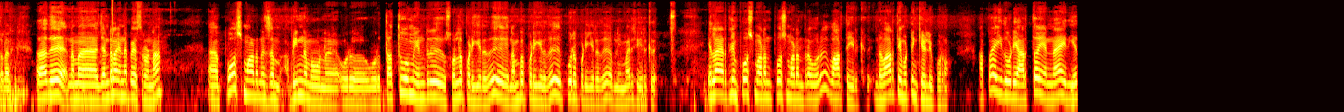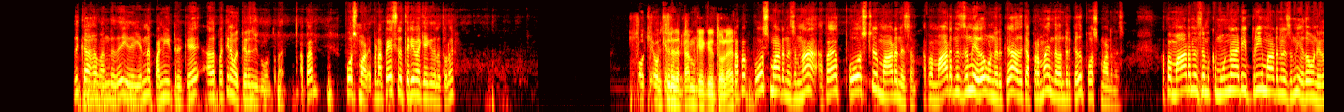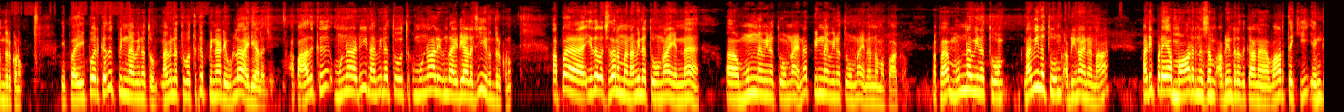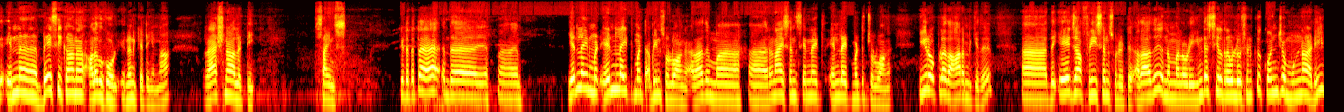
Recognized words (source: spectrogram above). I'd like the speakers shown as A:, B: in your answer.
A: தொடர் அதாவது நம்ம ஜென்ரலா என்ன பேசுறோம்னா போஸ்ட் மாடர்னிசம் அப்படின்னு நம்ம ஒன்று ஒரு ஒரு தத்துவம் என்று சொல்லப்படுகிறது நம்பப்படுகிறது கூறப்படுகிறது அப்படி மாதிரி இருக்குது. எல்லா இடத்துலயும் போஸ்ட் மாடர்ன் போஸ்ட் மாடர்ன்ற ஒரு வார்த்தை இருக்குது. இந்த வார்த்தையை மட்டும் கேள்விப்படுறோம். அப்ப இதோடைய அர்த்தம் என்ன? இது எதுக்காக வந்தது? இது என்ன பண்ணிட்டு இருக்கு? அதை பத்தி நம்ம தெரிஞ்சுக்குவோம் தொடர் அப்ப போஸ்ட் மாடர்ன் இப்ப நான் பேசுறது தெளிவா கேக்குதுல தொடர் ஓகே ஓகே
B: சிறிதட்டம் கேக்குது தோழர்.
A: அப்ப போஸ்ட் மாடர்னிசம்னா அப்ப போஸ்ட் மாடர்னிசம் அப்ப மாடர்னிசம்னு ஏதோ ஒன்று இருக்கு அதுக்கப்புறமா இந்த வந்திருக்கிறது போஸ்ட் மாடர்னிசம் அப்ப மாடர்னிசமுக்கு முன்னாடி ப்ரீ மாடர்னிசம்னு ஏதோ ஒன்று இருந்திருக்கணும். இப்ப இப்போ இருக்கிறது பின் நவீனத்துவம். நவீனத்துவத்துக்கு பின்னாடி உள்ள ஐடியாலஜி அப்ப அதுக்கு முன்னாடி நவீனத்துவத்துக்கு முன்னாடி இருந்த ஐடியாலஜி இருந்திருக்கணும். அப்ப இதை வச்சுதான் நம்ம நவீனத்துவம்னா என்ன? முன் நவீனத்துவம்னா என்ன? பின் நவீனத்துவம்னா என்னன்னு நம்ம பார்க்கறோம் அப்ப முன் நவீனத்துவம் நவீனத்துவம் அப்படின்னா என்னன்னா அடிப்படையா மாடர்னிசம் அப்படின்றதுக்கான வார்த்தைக்கு எங்க என்ன பேசிக்கான அளவுகோல் என்னன்னு கேட்டீங்கன்னா ரேஷனாலிட்டி சயின்ஸ் கிட்டத்தட்ட இந்த என்லைன்மெண்ட் என்லைட்மெண்ட் அப்படின்னு சொல்லுவாங்க. அதாவது ரெனாய்சன்ஸ் என்லைட் என்லைட்மெண்ட்னு சொல்லுவாங்க. யூரோப்பில் அது ஆரம்பிக்குது. தி ஏஜ் ஆஃப் ரீசன் சொல்லிட்டு. அதாவது நம்மளுடைய இண்டஸ்ட்ரியல் ரெவல்யூஷனுக்கு கொஞ்சம் முன்னாடி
